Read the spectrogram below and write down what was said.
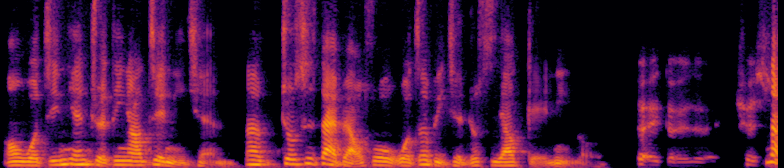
嗯，我今天决定要借你钱，那就是代表说我这笔钱就是要给你了。对对对，确实。那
